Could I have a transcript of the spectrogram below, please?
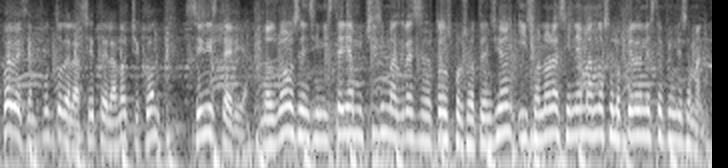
jueves en punto de las 7 de la noche con Sinisteria. Nos vemos en Sinisteria. Muchísimas gracias a todos por su atención y Sonora Cinemas no se lo pierdan este fin de semana.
